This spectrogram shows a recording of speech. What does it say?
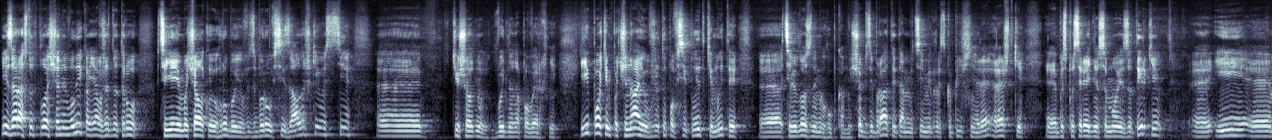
І зараз тут площа невелика, я вже дотру цією мочалкою грубою зберу всі залишки, ось ці. Е, Ті, що ну, видно на поверхні. І потім починаю вже тупо всі плитки мити е, целюлозними губками, щоб зібрати там ці мікроскопічні рештки е, безпосередньо самої затирки е, і е,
